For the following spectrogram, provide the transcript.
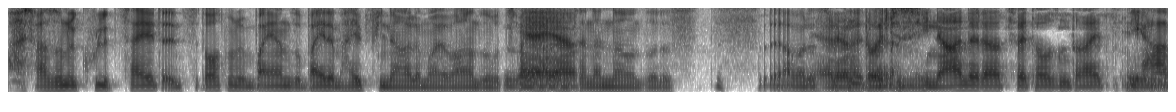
oh, es war so eine coole Zeit, als Dortmund und Bayern so beide im Halbfinale mal waren, so zwei Ja, Jahre ja. hintereinander und so. Das, das, äh, aber das Ja, wird halt deutsches. Finale da 2013. Ja,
